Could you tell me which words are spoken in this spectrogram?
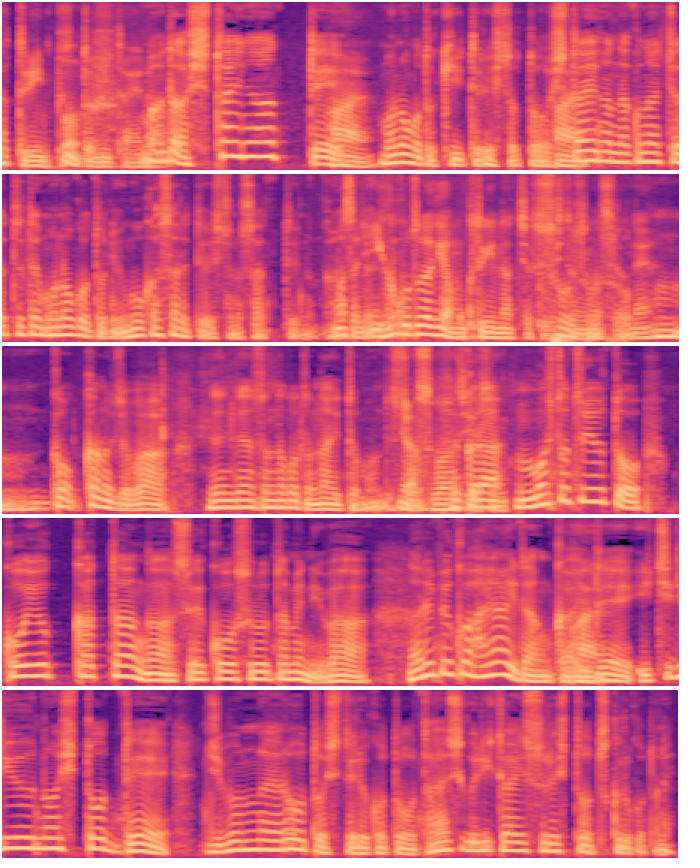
ってるインプットみたいな。まあ、だから主体があってはい。物事を聞いてる人と主体がなくなっちゃってて物事に動かされてる人の差っていうのがまさに行くことだけが目的になっちゃってる人もいますよね。そう。そうそう。うん。こ彼女は全然そんなことないと思うんですよ。それからもう一つ言うとこういう方が成功するためにはなるべく早い段階で一流の人で自分のやろうとしていることを正しく理解する人を作ることね。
